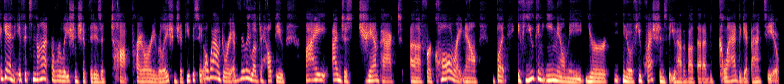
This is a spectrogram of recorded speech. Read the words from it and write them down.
again, if it's not a relationship that is a top priority relationship, you could say, "Oh wow, Dorie, I'd really love to help you. I I'm just jam packed uh, for a call right now, but if you can email me your you know a few questions that you have about that, I'd be glad to get back to you."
